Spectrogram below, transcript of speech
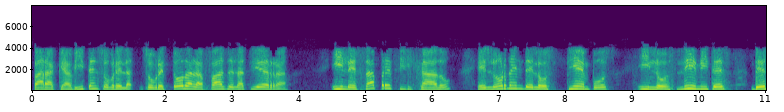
para que habiten sobre, la, sobre toda la faz de la tierra, y les ha prefijado el orden de los tiempos y los límites de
